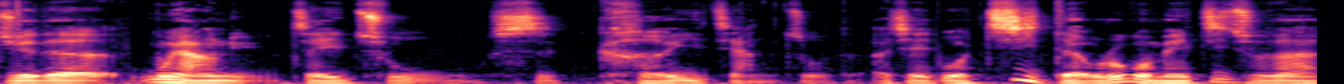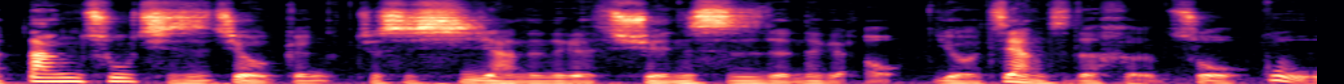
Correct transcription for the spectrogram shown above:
觉得牧羊女这一出是可以这样做的。而且我记得，如果没记错的话，当初其实就有跟就是西洋的那个玄师的那个偶有这样子的合作过。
